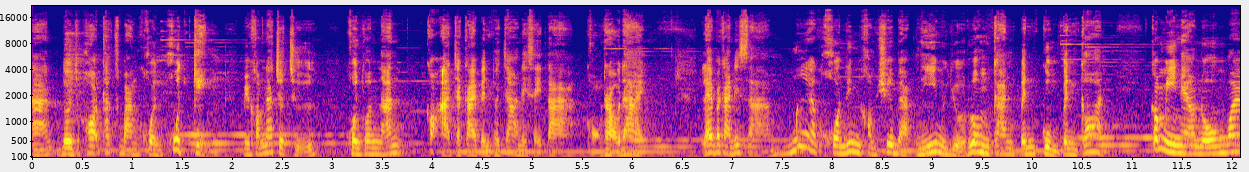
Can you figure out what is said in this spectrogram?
นะโดยเฉพาะถ้าบางคนพูดเก่ง มีความน่าเชื่อถือ คนคนนั้นก็อาจจะกลายเป็นพระเจ้าในสายตาของเราได้ และประการที่ 3 เมื่อคนที่มีความเชื่อแบบนี้มาอยู่ร่วมกันเป็นกลุ่มเป็นก้อน ก็มีแนวโน้มว่า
